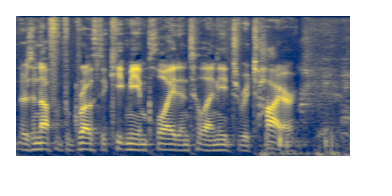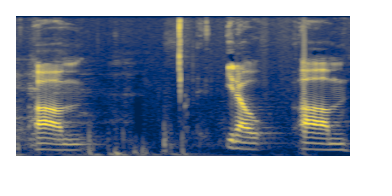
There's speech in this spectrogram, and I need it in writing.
there's enough of a growth to keep me employed until I need to retire. Um, you know, um,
